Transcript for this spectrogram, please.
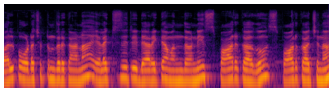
பல்பை உடச்சுட்டு இருந்திருக்கானா? எலக்ட்ரிசிட்டி டைரெக்டாக வந்தோடனே ஸ்பார்க் ஆகும். ஸ்பார்க் ஆச்சுன்னா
